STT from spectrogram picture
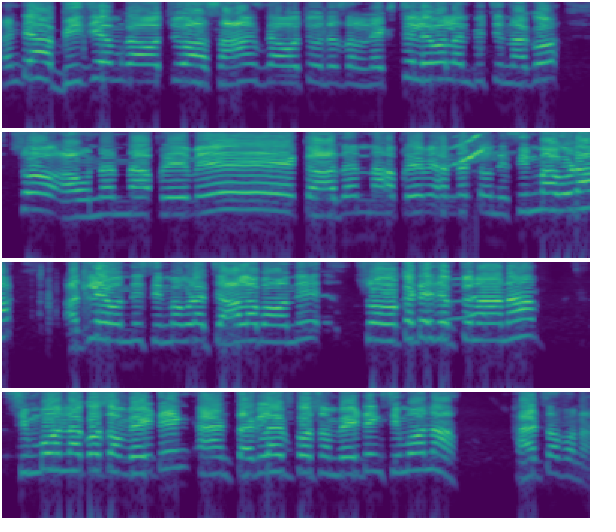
అంటే ఆ బీజిఎం కావచ్చు ఆ సాంగ్స్ కావచ్చు అసలు నెక్స్ట్ లెవెల్ అనిపించింది నాకు. సో అవునన్న ప్రేమే కాదన్న ప్రేమే అన్నట్టు ఉంది. సినిమా కూడా అట్లే ఉంది. సినిమా కూడా చాలా బాగుంది. సో ఒకటే చెప్తున్నా సింబోన్నా కోసం వెయిటింగ్ అండ్ తగ్ లైఫ్ కోసం వెయిటింగ్ సింబోనా హ్యాట్స్ ఆఫ్ అన్నా.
